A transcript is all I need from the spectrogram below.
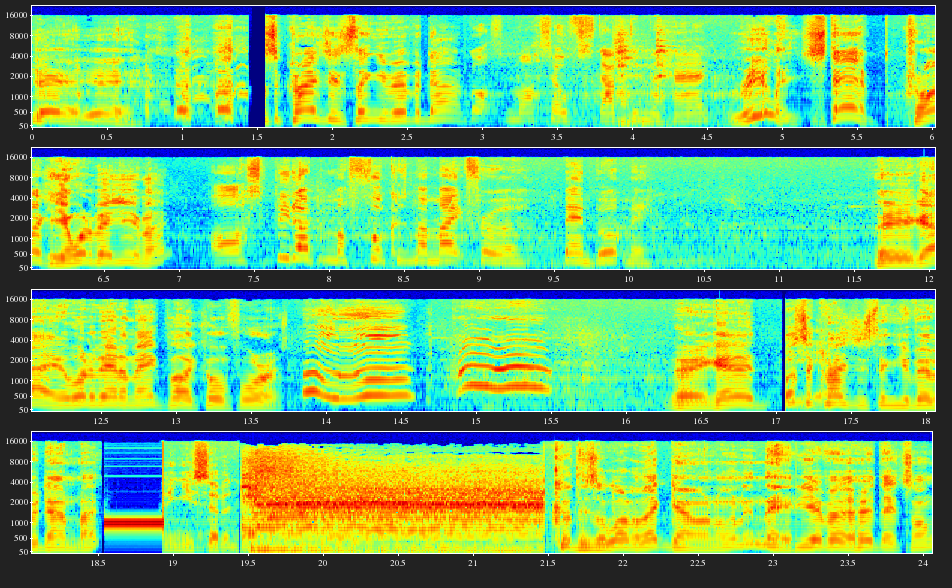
Yeah, yeah. What's the craziest thing you've ever done? Got myself stabbed in the hand. Really? Stabbed? Crikey. And what about you, mate? Oh, I split open my foot because my mate threw a bamboo at me. There you go. What about a magpie call for us? Very good. What's the craziest thing you've ever done, mate? in year seven. Good, there's a lot of that going on in there. You ever heard that song?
